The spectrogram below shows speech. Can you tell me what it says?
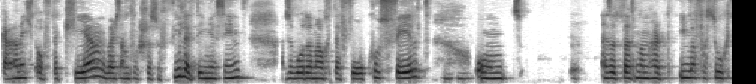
gar nicht oft erklären, weil es einfach schon so viele Dinge sind, also wo dann auch der Fokus fehlt mhm. und also, dass man halt immer versucht,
